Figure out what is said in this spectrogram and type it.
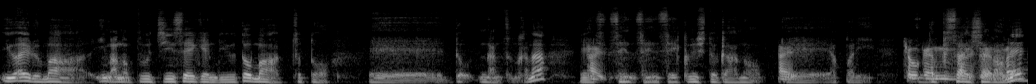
いわゆるまあ今のプーチン政権でいうと、まあ、ちょっと。えー、どなんつうのかな、えーはい、先先制君主とかあの、はい、えー、やっぱり独裁者がね、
